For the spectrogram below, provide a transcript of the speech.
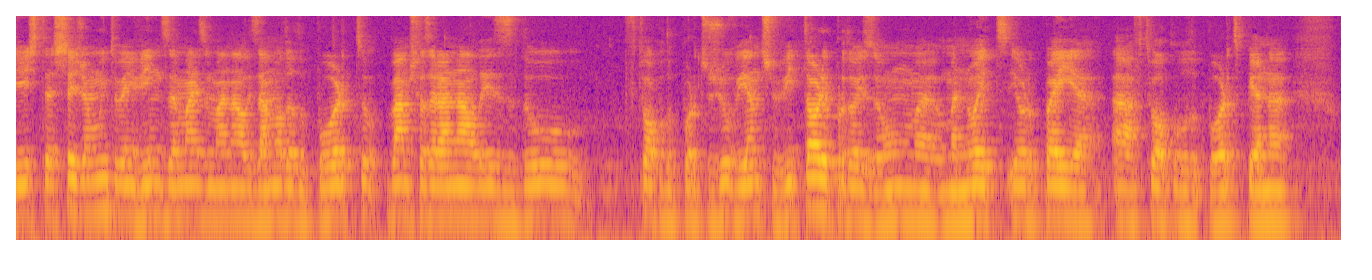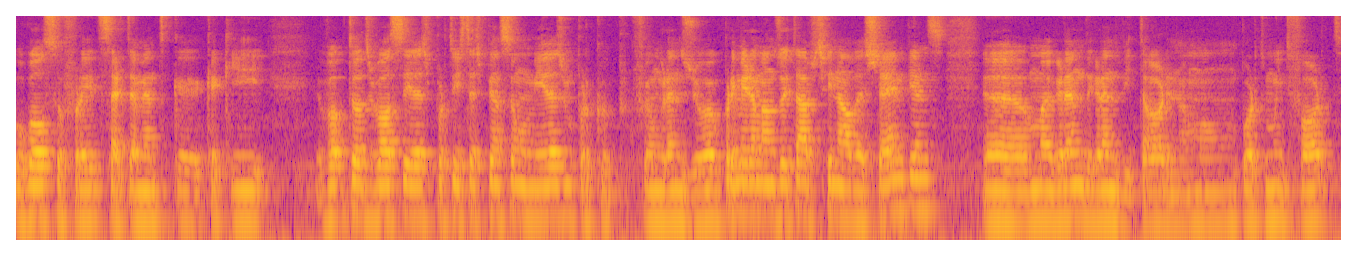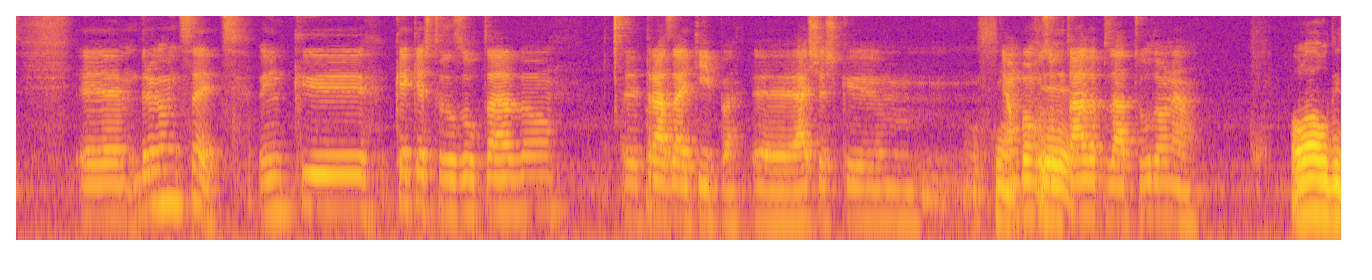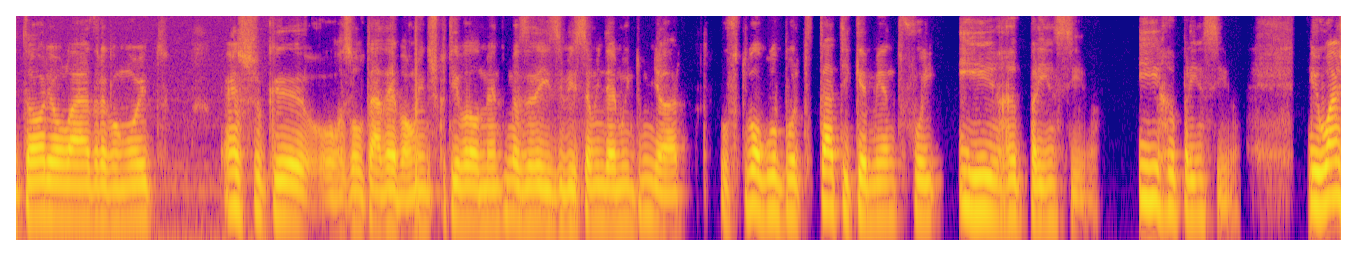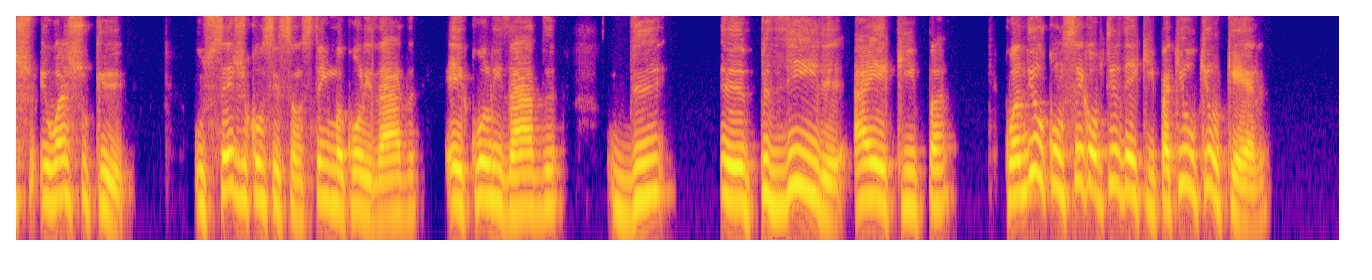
portistas, sejam muito bem-vindos a mais uma análise à moda do Porto. Vamos fazer a análise do Futebol Clube do Porto Juventus, vitória por 2 a 1, uma, uma noite europeia à Futebol Clube do Porto, pena o gol sofrido, certamente que, que aqui todos vocês portistas pensam o mesmo, porque, porque foi um grande jogo. Primeira mão dos oitavos de final da Champions, eh, uma grande, grande vitória, um Porto muito forte. Uh, Dragão 27, em que o que é que este resultado uh, traz à equipa? Uh, achas que Sim, é um bom resultado, apesar de tudo, ou não? Olá, auditório, olá, Dragão 8. Acho que o resultado é bom, indiscutivelmente, mas a exibição ainda é muito melhor. O Futebol Clube Porto, taticamente, foi irrepreensível. Irrepreensível. Eu acho, eu acho que o Sérgio Conceição, se tem uma qualidade, é a qualidade de eh, pedir à equipa, quando ele consegue obter da equipa aquilo que ele quer,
